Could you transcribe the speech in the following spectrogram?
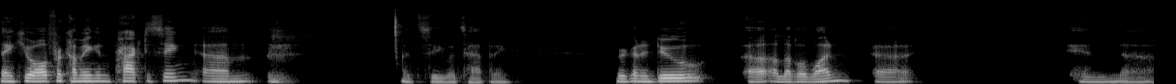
Thank you all for coming and practicing. Um, let's see what's happening. We're going to do uh, a level one uh, in uh,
